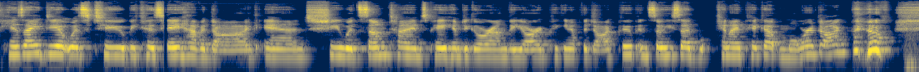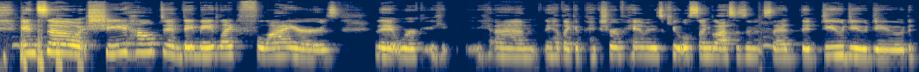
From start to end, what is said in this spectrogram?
his idea was to because they have a dog and she would sometimes pay him to go around the yard picking up the dog poop and so he said can i pick up more dog poop? And so she helped him. They made like flyers that were um, they had like a picture of him and his cute little sunglasses and it said the doo doo dude.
